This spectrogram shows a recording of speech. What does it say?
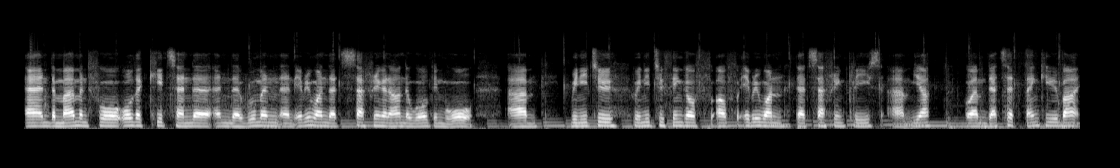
and the moment for all the kids and the and the women and everyone that's suffering around the world in war. Um, we need to we need to think of of everyone that's suffering. Please, um, yeah. Um, that's it. Thank you. Bye.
